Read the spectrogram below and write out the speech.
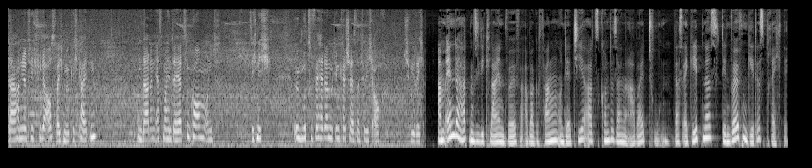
da haben die natürlich viele Ausweichmöglichkeiten. Und da dann erstmal hinterherzukommen und sich nicht irgendwo zu verheddern mit dem Kescher ist natürlich auch schwierig. Am Ende hatten sie die kleinen Wölfe aber gefangen und der Tierarzt konnte seine Arbeit tun. Das Ergebnis, den Wölfen geht es prächtig.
